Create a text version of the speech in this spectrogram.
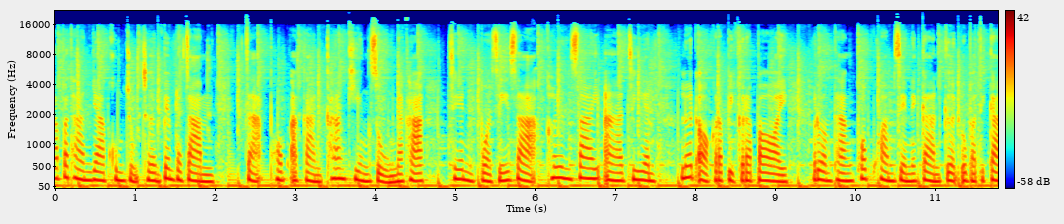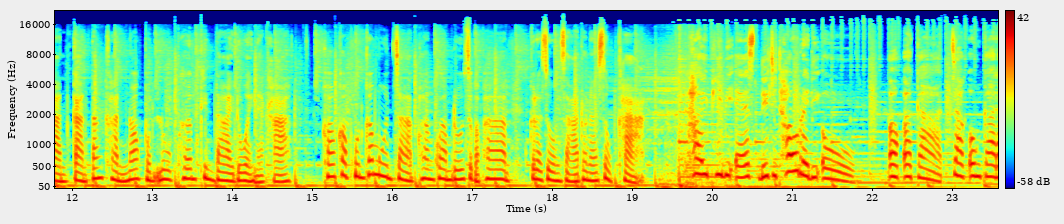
รับประทานยาคุมฉุกเฉินเป็นประจำ จะพบอาการข้างเคียงสูงนะคะ เช่น ปวดศีรษะ คลื่นไส้อาเจียน เลือดออกกระปิดกระปอย รวมทั้งพบความเสี่ยงในการเกิดอุบัติการการตั้งครรภ์นอกมดลูกเพิ่มขึ้นได้ด้วยนะคะ ขอขอบคุณข้อมูลจากคลังความรู้สุขภาพ กระทรวงสาธารณสุขค่ะ ไทย PBS ดิจิทัล Radio ออกอากาศจากองค์การ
